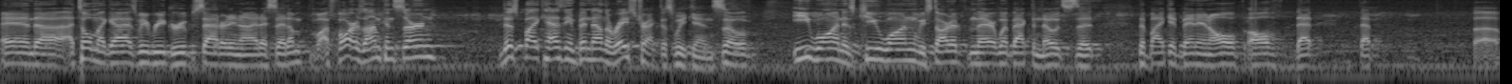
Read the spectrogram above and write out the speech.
And uh, I told my guys we regrouped Saturday night. I said, as far as I'm concerned, this bike hasn't even been down the racetrack this weekend. So E1 is Q1. We started from there, went back to notes that the bike had been in all all that that uh,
